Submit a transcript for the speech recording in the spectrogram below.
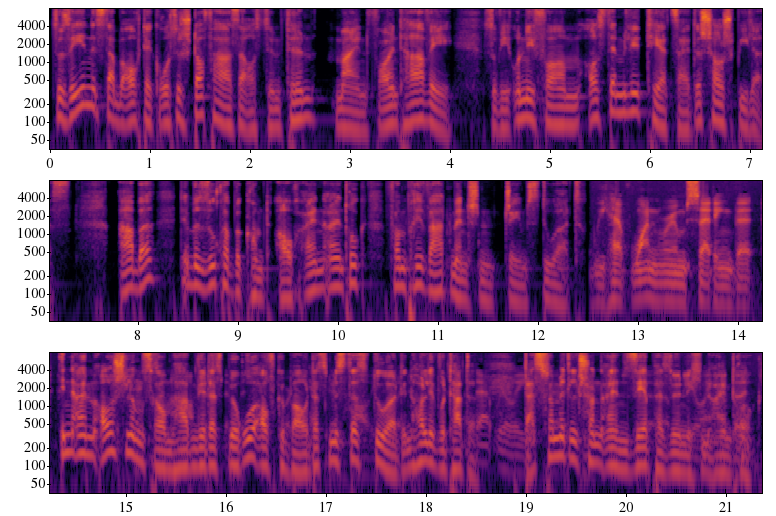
Zu sehen ist aber auch der große Stoffhase aus dem Film Mein Freund Harvey sowie Uniformen aus der Militärzeit des Schauspielers. Aber der Besucher bekommt auch einen Eindruck vom Privatmenschen James Stewart. In einem Ausstellungsraum haben wir das Büro aufgebaut, das Mr. Stewart in Hollywood hatte. Das vermittelt schon einen sehr persönlichen Eindruck.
